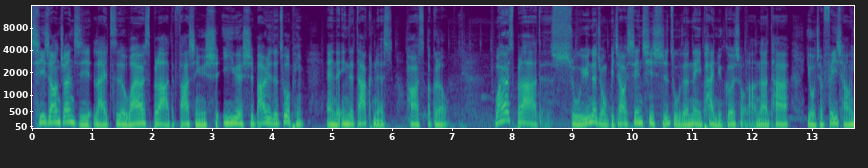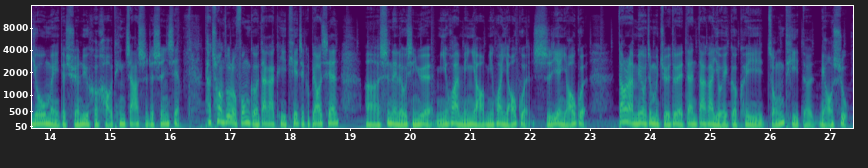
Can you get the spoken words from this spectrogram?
七张专辑来自 Wires Blood，发行于十一月十八日的作品《And in the Darkness Hearts Aglow》。Wires Blood 属于那种比较仙气十足的那一派女歌手了。那她有着非常优美的旋律和好听扎实的声线。她创作的风格大概可以贴几个标签：呃，室内流行乐、迷幻民谣、迷幻摇滚、实验摇滚。当然没有这么绝对，但大概有一个可以总体的描述。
